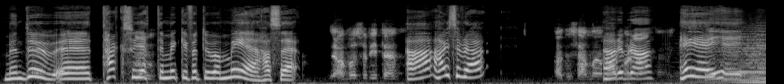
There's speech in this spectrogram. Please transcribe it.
Men du, eh, tack så jättemycket för att du var med Hasse. Ja, var så lite. Ja, ha det så bra. Ja, detsamma. Ha det bra. Hej, hej. Hej, hej.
